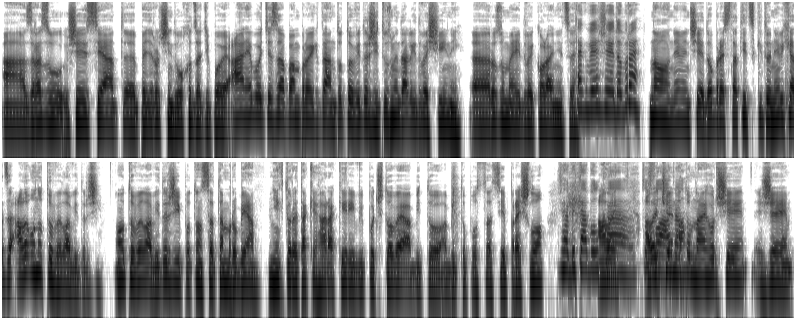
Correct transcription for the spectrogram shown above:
a zrazu 65-ročný dôchodca ti povie, a nebojte sa, pán projektant, toto vydrží, tu sme dali dve šíny, uh, rozumej, dve kolajnice. Tak vieš, že je dobré? No, neviem, či je dobre, staticky to nevychádza, ale ono to veľa vydrží. Ono to veľa vydrží, potom sa tam robia niektoré také harakiri vypočtové, aby to, aby to v podstate prešlo. Že aby tabulka Ale, to ale čo je na tom najhoršie, že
